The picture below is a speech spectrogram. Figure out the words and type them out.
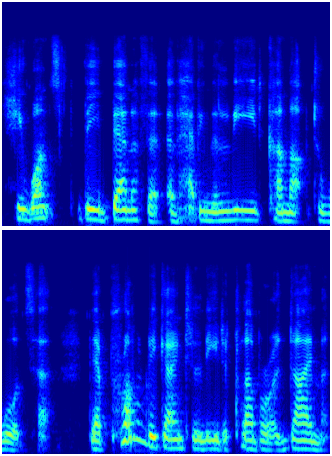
She wants the benefit of having the lead come up towards her. They're probably going to lead a club or a diamond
